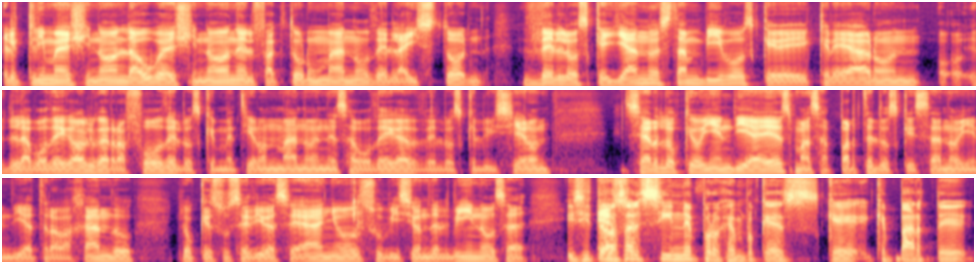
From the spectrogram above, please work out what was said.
el clima de Chinon, la uva de Chinon, el factor humano de la historia, de los que ya no están vivos, que crearon la bodega Olga Rafó, de los que metieron mano en esa bodega, de los que lo hicieron ser lo que hoy en día es, más aparte los que están hoy en día trabajando, lo que sucedió hace años, su visión del vino, o sea, Y si te vas al cine, por ejemplo, que es que parte,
